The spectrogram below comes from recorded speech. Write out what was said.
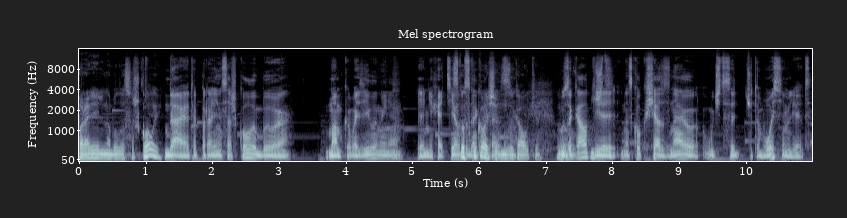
параллельно было со школой? Да, это параллельно со школы было. Мамка возила меня. Я не хотел Сколько, сколько вообще музыкалке? э, Музыкалки, учится? насколько сейчас знаю, учатся что-то 8 лет,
